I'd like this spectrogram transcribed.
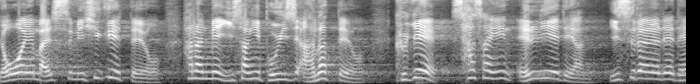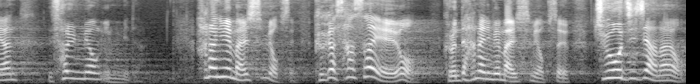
여호와의 말씀이 희귀했대요. 하나님의 이상이 보이지 않았대요. 그게 사사인 엘리에 대한 이스라엘에 대한 설명입니다. 하나님의 말씀이 없어요. 그가 사사예요. 그런데 하나님의 말씀이 없어요. 주어지지 않아요.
